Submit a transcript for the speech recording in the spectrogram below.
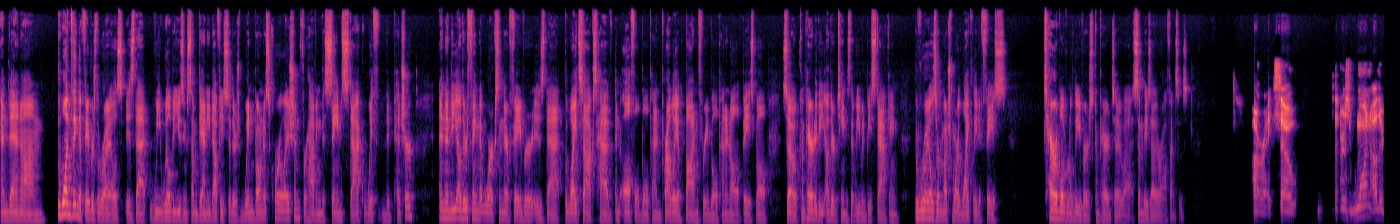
And then um, the one thing that favors the Royals is that we will be using some Danny Duffy, so there's win bonus correlation for having the same stack with the pitcher. And then the other thing that works in their favor is that the White Sox have an awful bullpen, probably a bottom three bullpen in all of baseball. So compared to the other teams that we would be stacking, the Royals are much more likely to face terrible relievers compared to uh, some of these other offenses. All right. So there's one other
